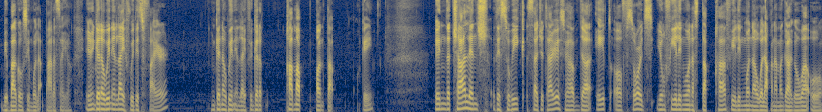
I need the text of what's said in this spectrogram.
may bagong simula para sa'yo. And you're gonna win in life with this fire. You're gonna win in life. You're gonna come up on top. Okay? In the challenge this week, Sagittarius, you have the Eight of Swords. Yung feeling mo na stuck ka, feeling mo na wala ka na magagawa o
